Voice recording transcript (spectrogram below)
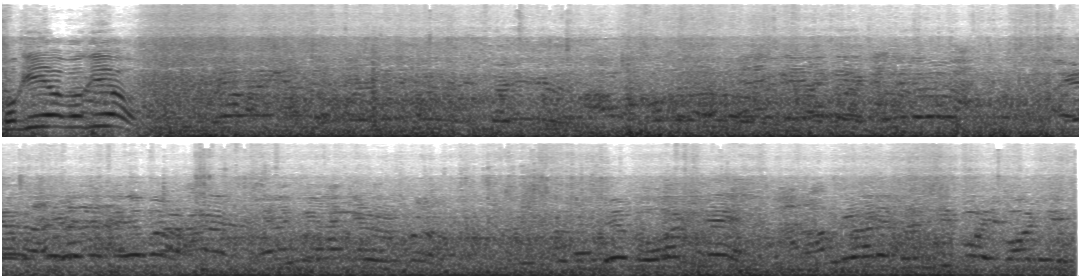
પગીઓ પગીઓ એ બોટ ને બોડી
